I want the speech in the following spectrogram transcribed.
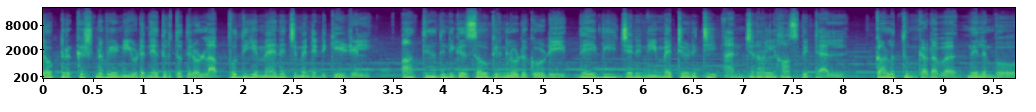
ഡോക്ടർ കൃഷ്ണവേണിയുടെ നേതൃത്വത്തിലുള്ള പുതിയ മാനേജ്മെന്റിന്റെ കീഴിൽ അത്യാധുനിക സൗകര്യങ്ങളോടുകൂടി Devi Janani maternity and general hospital Kaluthumkadavu Nilambur.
